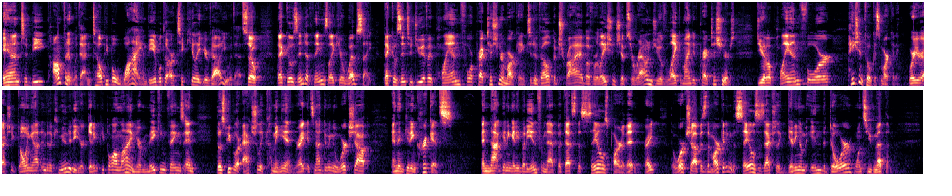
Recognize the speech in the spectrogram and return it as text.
and to be confident with that and tell people why and be able to articulate your value with that. So that goes into things like your website. That goes into do you have a plan for practitioner marketing to develop a tribe of relationships around you of like minded practitioners? Do you have a plan for patient focused marketing where you're actually going out into the community, you're getting people online, you're making things, and those people are actually coming in, right? It's not doing a workshop and then getting crickets and not getting anybody in from that. But that's the sales part of it, right? The workshop is the marketing, the sales is actually getting them in the door once you've met them.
